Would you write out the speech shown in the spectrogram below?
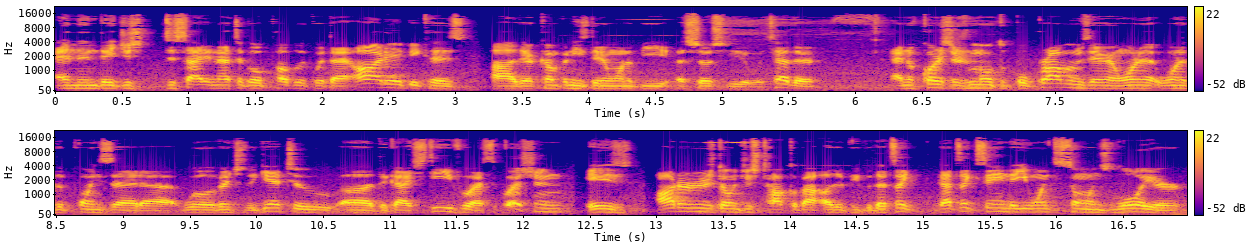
and then they just decided not to go public with that audit because uh, their companies didn't want to be associated with Tether. And of course, there's multiple problems there. And one of one of the points that uh, we'll eventually get to, uh, the guy Steve who asked the question, is auditors don't just talk about other people. That's like that's like saying that you went to someone's lawyer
